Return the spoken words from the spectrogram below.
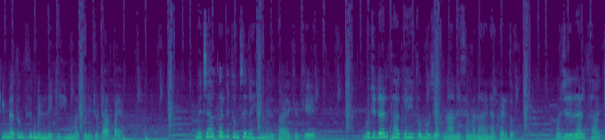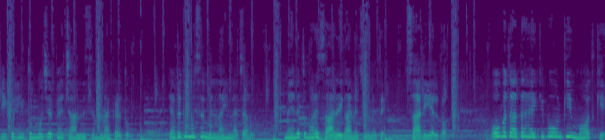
कि मैं तुमसे मिलने की हिम्मत ही नहीं जुटा पाया। मैं चाहकर भी तुमसे नहीं मिल पाया, क्योंकि मुझे डर था कहीं तुम मुझे अपनाने से मना ना कर दो। मुझे डर था कि कहीं तुम मुझे पहचानने से मना कर दो, या फिर तुम मुझसे मिलना ही ना चाहो। मैंने तुम्हारे सारे गाने सुने थे, सारी एल्बम वो बताता है कि वो उनकी मौत के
